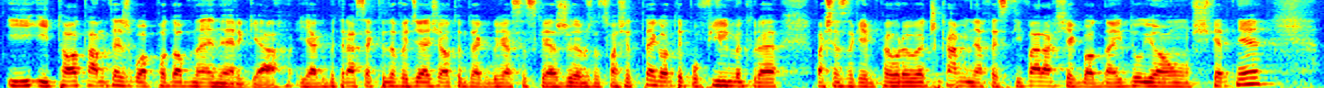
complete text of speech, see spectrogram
I, I to tam też była podobna energia. Jakby teraz, jak ty dowiedziałeś o tym, to jakby ja sobie skojarzyłem, że to są właśnie tego typu filmy, które właśnie z takimi perełeczkami na festiwalach się jakby odnajdują świetnie.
